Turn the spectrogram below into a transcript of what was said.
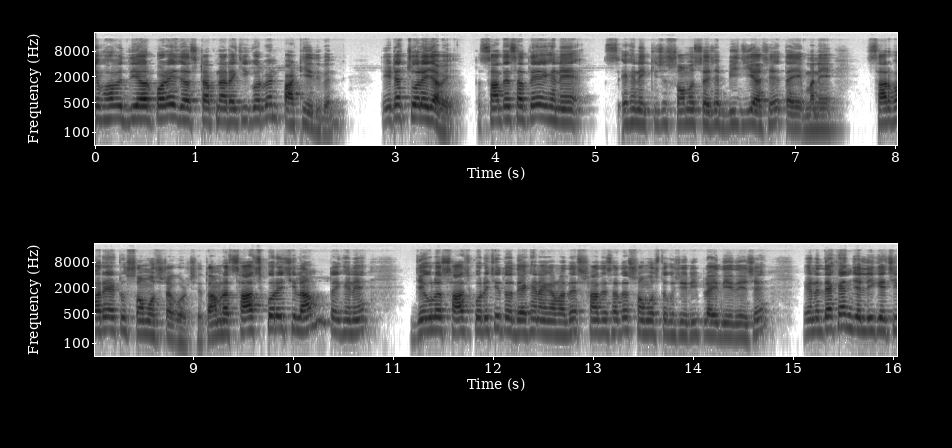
এভাবে দেওয়ার পরে জাস্ট আপনারা কি করবেন, পাঠিয়ে দিবেন। এটা চলে যাবে। তো সাথে সাথে এখানে এখানে কিছু সমস্যা আছে বিজি আছে, তাই মানে সার্ভারে একটু সমস্যা করছে। তো আমরা সার্চ করেছিলাম, তো এখানে যেগুলো সার্চ করেছি, তো দেখেন আগে আমাদের সাথে সাথে সমস্ত কিছু রিপ্লাই দিয়ে দিয়েছে। এখানে দেখেন যে লিখেছি,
